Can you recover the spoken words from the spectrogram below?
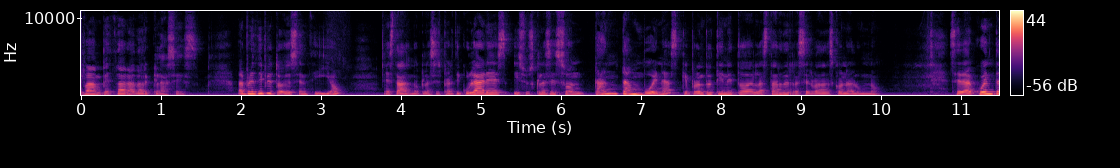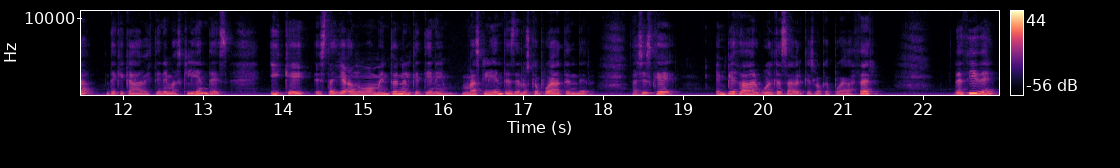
va a empezar a dar clases. Al principio todo es sencillo. Está dando clases particulares y sus clases son tan tan buenas que pronto tiene todas las tardes reservadas con alumno. Se da cuenta de que cada vez tiene más clientes y que está llegando un momento en el que tiene más clientes de los que puede atender. Así es que empieza a dar vueltas a ver qué es lo que puede hacer. Decide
